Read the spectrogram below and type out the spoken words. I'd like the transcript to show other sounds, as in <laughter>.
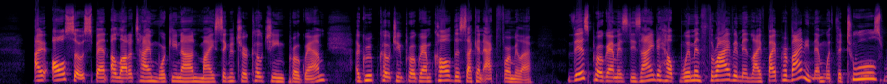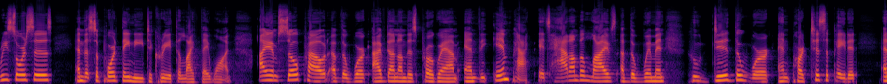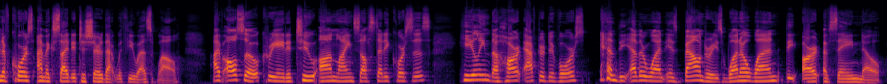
I also spent a lot of time working on my signature coaching program, a group coaching program called the Second Act Formula. This program is designed to help women thrive in midlife by providing them with the tools, resources, and the support they need to create the life they want. I am so proud of the work I've done on this program and the impact it's had on the lives of the women who did the work and participated. And of course, I'm excited to share that with you as well. I've also created two online self study courses Healing the Heart After Divorce, and the other one is Boundaries 101 The Art of Saying No.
